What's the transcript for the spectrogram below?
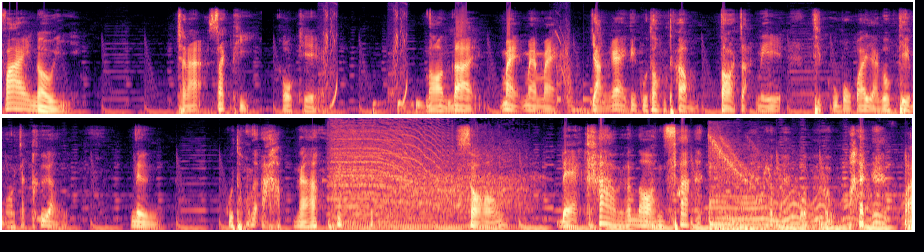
ฝ้ายหน่อยชนะสักที โอเค นอนได้ ไม่ไม่ไม่อย่างแรกที่กูต้องทำต่อจากนี้ที่กูบอกว่าอยากลบเกมออกจากเครื่องหนึ่งกูต้องอาบน้ำสองแดกข้าวแล้วนอนซะ ไปไป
